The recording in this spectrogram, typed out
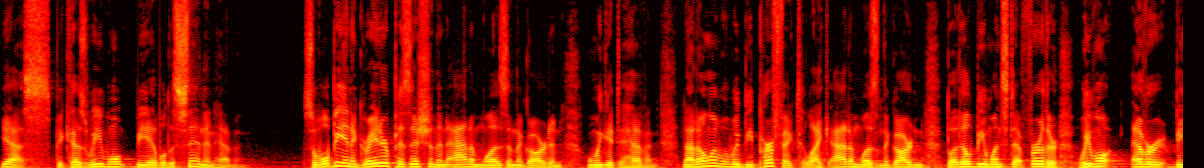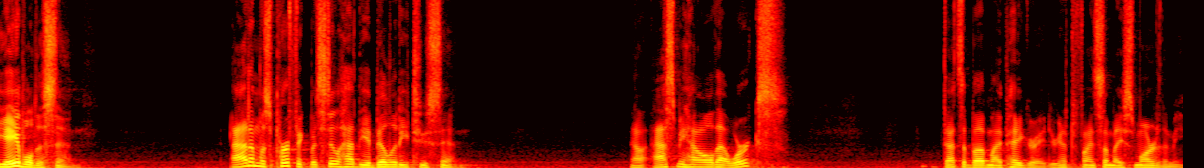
Yes, because we won't be able to sin in heaven. So we'll be in a greater position than Adam was in the garden when we get to heaven. Not only will we be perfect like Adam was in the garden, but it'll be one step further. We won't ever be able to sin. Adam was perfect, but still had the ability to sin. Now, ask me how all that works. That's above my pay grade. You're going to have to find somebody smarter than me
